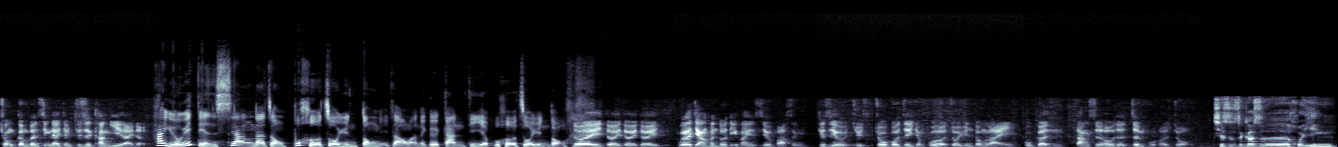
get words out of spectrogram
从根本性来讲就是抗议来的。它有一点像那种不合作运动，你知道吗？那个甘地的不合作运动。对对对对，不要讲很多地方也是有发生，就是有举做过这种不合作运动来不跟当时候的政府合作。其实这个是回应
